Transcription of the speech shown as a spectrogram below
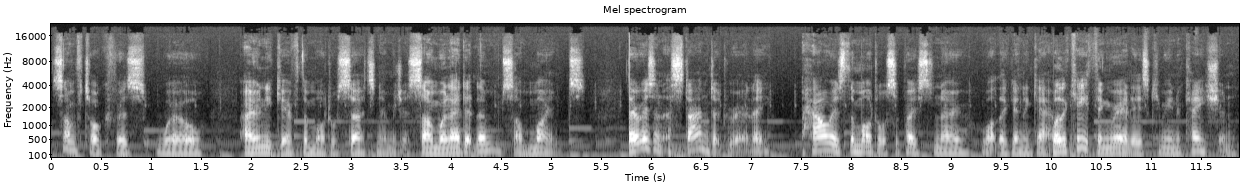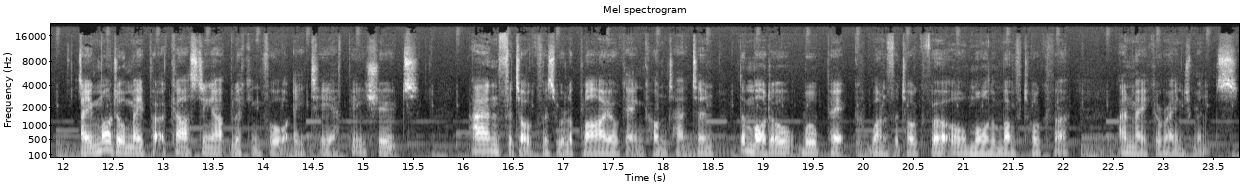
some photographers will only give the model certain images. Some will edit them, some won't. There isn't a standard really how is the model supposed to know what they're going to get? Well, the key thing really is communication. A model may put a casting up looking for a TFP shoot, and photographers will apply or get in contact, and the model will pick one photographer or more than one photographer and make arrangements.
